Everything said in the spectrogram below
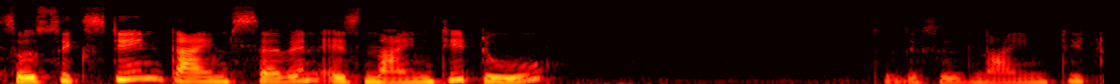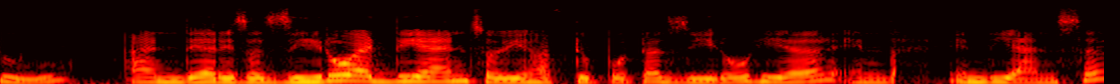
So 16 times 7 is 92. So this is 92 and there is a 0 at the end so you have to put a 0 here in the in the answer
